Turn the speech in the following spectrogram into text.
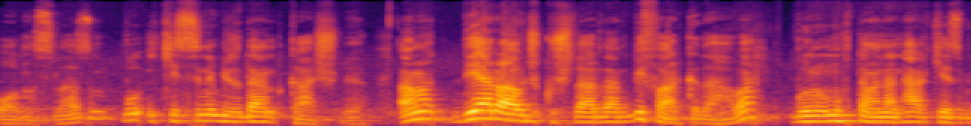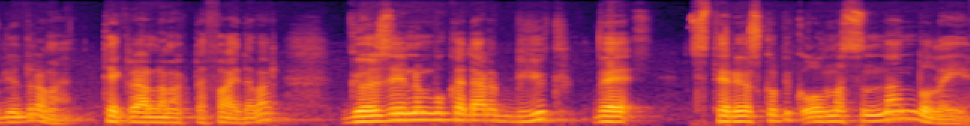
olması lazım. Bu ikisini birden karşılıyor. Ama diğer avcı kuşlardan bir farkı daha var. Bunu muhtemelen herkes biliyordur ama tekrarlamakta fayda var. Gözlerinin bu kadar büyük ve stereoskopik olmasından dolayı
